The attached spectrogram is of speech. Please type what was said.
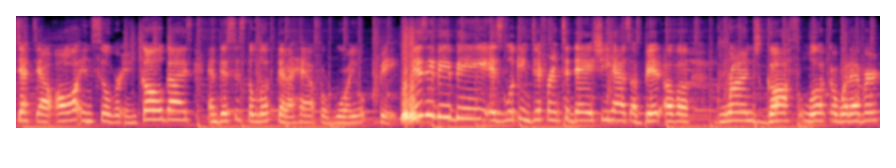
decked out all in silver and gold guys and this is the look that I have for Royal Bee. Busy BB is looking different today. She has a bit of a grunge goth look or whatever.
